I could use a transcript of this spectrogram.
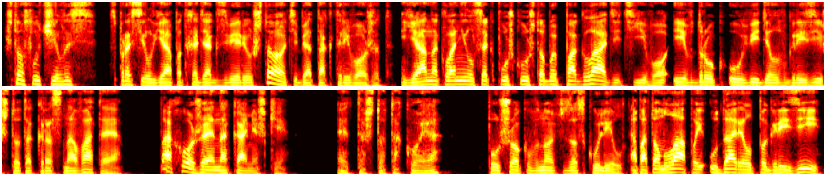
«Что случилось?» — спросил я, подходя к зверю. «Что тебя так тревожит?» Я наклонился к Пушку, чтобы погладить его, и вдруг увидел в грязи что-то красноватое, похожее на камешки. «Это что такое?» Пушок вновь заскулил, а потом лапой ударил по грязи,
